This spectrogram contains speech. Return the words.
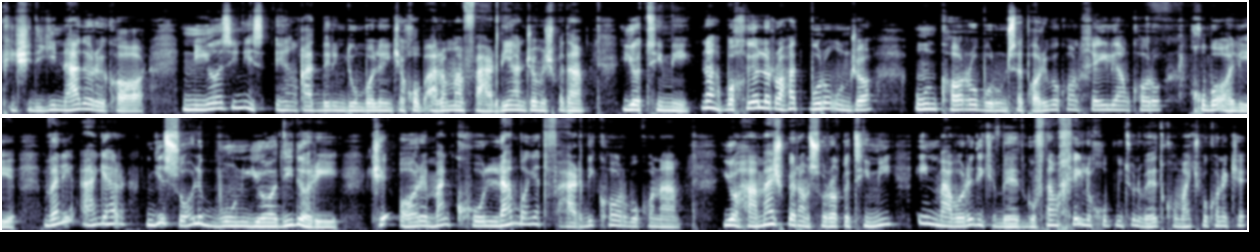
پیچیدگی نداره کار نیازی نیست اینقدر بریم دنبال این که خب الان من فردی انجامش بدم یا تیمی. نه با خیال راحت برو اونجا. اون کار رو برون سپاری بکن خیلی هم کار رو خوب و عالیه. ولی اگر یه سوال بنیادی داری که آره من کلا باید فردی کار بکنم یا همش برم سراغ تیمی این مواردی که بهت گفتم خیلی خوب می‌تونه بهت کمک بکنه که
